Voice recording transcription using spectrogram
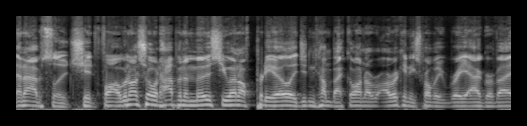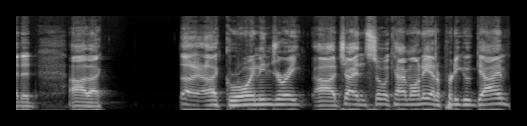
an absolute shit fight. We're not sure what happened to Moose. He went off pretty early, didn't come back on. I reckon he's probably re aggravated uh, that uh, groin injury. Uh, Jaden Stewart came on. He had a pretty good game.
